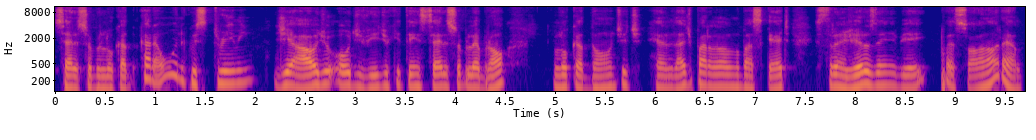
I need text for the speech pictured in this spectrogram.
série sobre Luca. Cara, é o único streaming de áudio ou de vídeo que tem série sobre LeBron Luca Doncic, realidade paralela no basquete, estrangeiros da NBA, pô, é só lá na Aurelo.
